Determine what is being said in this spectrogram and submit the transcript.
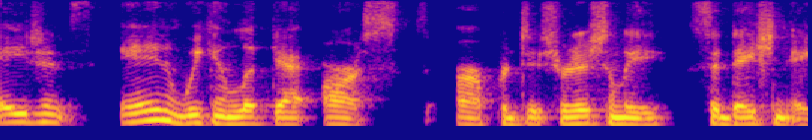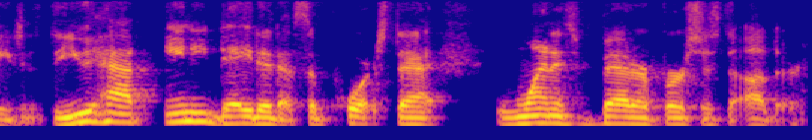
agents, and we can look at our, our traditionally sedation agents. Do you have any data that supports that one is better versus the other?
